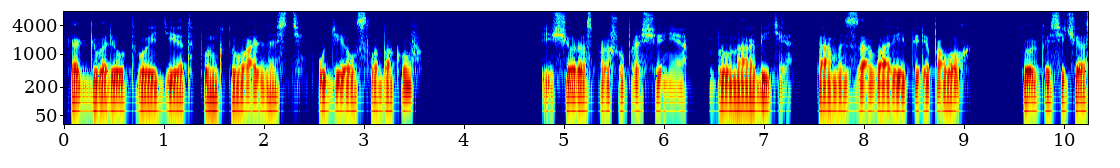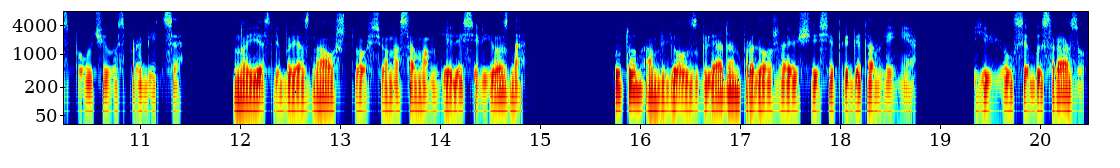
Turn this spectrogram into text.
Как говорил твой дед, пунктуальность – удел слабаков?» «Еще раз прошу прощения. Был на орбите. Там из-за аварии переполох. Только сейчас получилось пробиться. Но если бы я знал, что все на самом деле серьезно...» Тут он обвел взглядом продолжающееся приготовление. Явился бы сразу.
